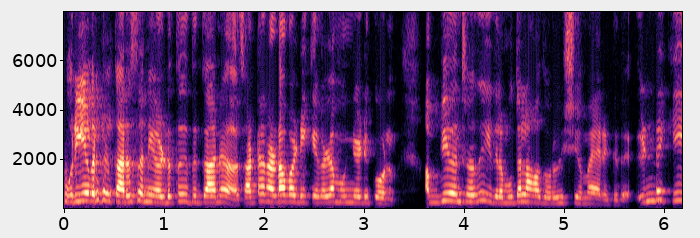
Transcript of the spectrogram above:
உரியவர்கள் கரசனை எடுத்து இதுக்கான சட்ட நடவடிக்கைகளை முன்னெடுக்கணும் அப்படின்றது இதுல முதலாவது ஒரு விஷயமா இருக்குது. இன்னைக்கு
